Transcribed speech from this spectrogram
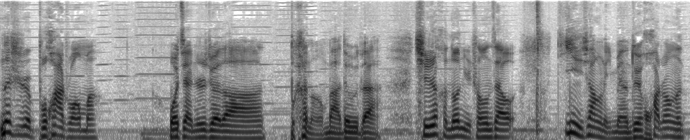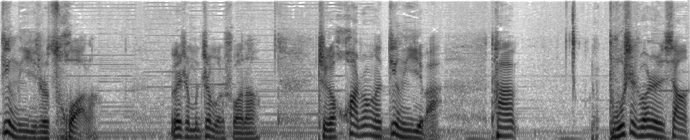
那是不化妆吗？我简直觉得不可能吧，对不对？其实很多女生在印象里面对化妆的定义是错了。为什么这么说呢？这个化妆的定义吧，它不是说是像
